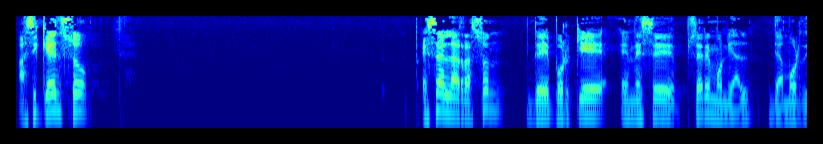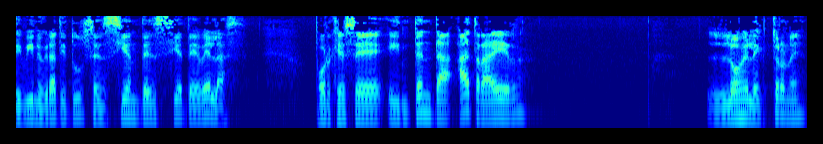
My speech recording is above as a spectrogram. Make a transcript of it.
Así que Enzo, esa es la razón de por qué en ese ceremonial de amor divino y gratitud se encienden siete velas, porque se intenta atraer los electrones,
